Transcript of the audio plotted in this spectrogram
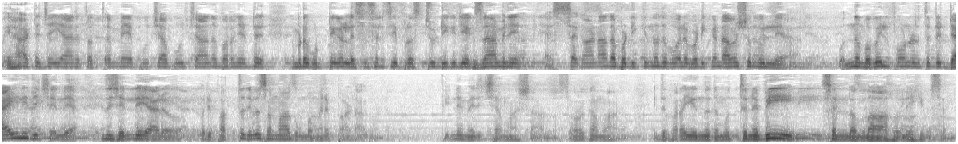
വൈഹാട്ട് ചെയ്യാൻ തത്തമ്മേ പൂച്ച പൂച്ച എന്ന് പറഞ്ഞിട്ട് നമ്മുടെ കുട്ടികൾ S S L C plus two degree എക്സാമിന് എസ് കാണാതെ പഠിക്കുന്നത് പോലെ പഠിക്കേണ്ട ആവശ്യമൊന്നുമില്ല. ഒന്ന് മൊബൈൽ ഫോൺ എടുത്തിട്ട് ഡയലി ഇത് ചെല്ലുക. ഇത് ചെല്ലിയാലോ ഒരു പത്ത് ദിവസമാകുമ്പോൾ മനപ്പാടാകും. പിന്നെ മരിച്ച മാഷാ സ്വർഗമാണ് ഇത് പറയുന്നത് മുത്തുനബി സല്ലാഹു അലൈഹി വസല്ലം.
